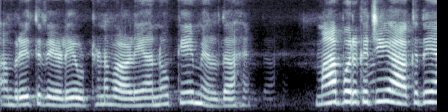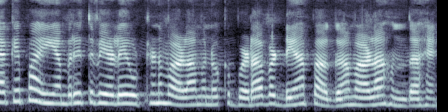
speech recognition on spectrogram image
ਅੰਮ੍ਰਿਤ ਵੇਲੇ ਉੱਠਣ ਵਾਲਿਆਂ ਨੂੰ ਕੀ ਮਿਲਦਾ ਹੈ? ਮਹਾਂਪੁਰਖ ਜੀ ਆਖਦੇ ਆ ਕਿ ਭਾਈ, ਅੰਮ੍ਰਿਤ ਵੇਲੇ ਉੱਠਣ ਵਾਲਾ ਮਨੁੱਖ ਬੜਾ ਵੱਡਿਆਂ ਭਾਗਾਂ ਵਾਲਾ ਹੁੰਦਾ ਹੈ।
